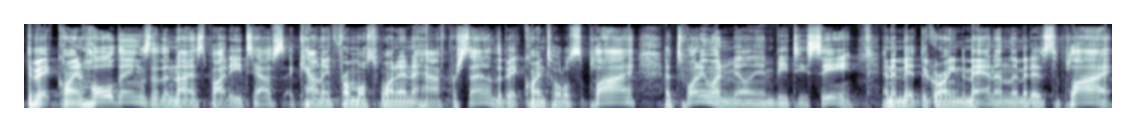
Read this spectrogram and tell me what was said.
The Bitcoin holdings of the nine spot ETFs accounting for almost 1.5% of the Bitcoin total supply at 21 million BTC. And amid the growing demand and limited supply,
